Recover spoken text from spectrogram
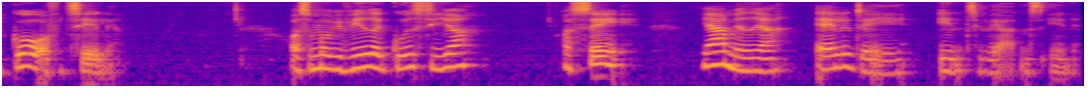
at gå og fortælle. Og så må vi vide, at Gud siger, og se, jeg er med jer alle dage ind til verdens ende.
